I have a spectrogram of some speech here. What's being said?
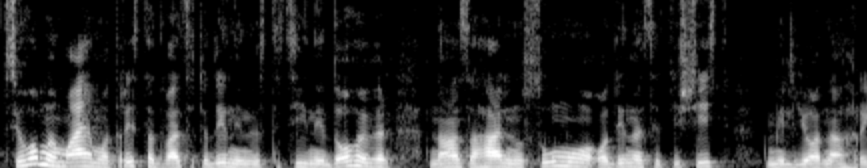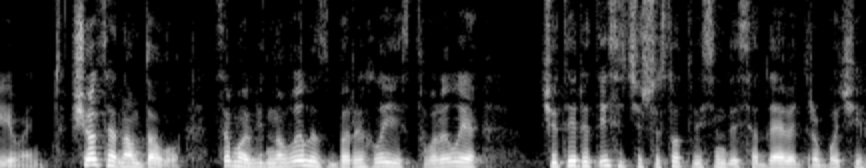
Всього ми маємо 321 інвестиційний договір на загальну суму 11,6 мільйона гривень. Що це нам дало? Це ми відновили, зберегли і створили 4689 робочих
